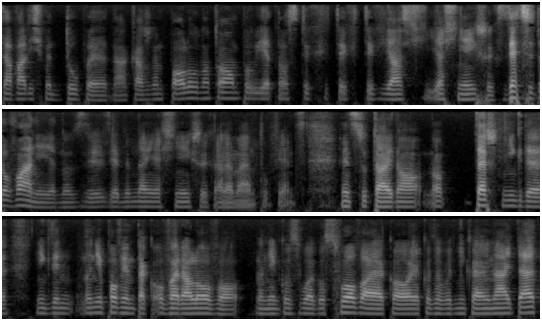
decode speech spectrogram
dawaliśmy dupy na każdym polu, no to on był jedną z tych, tych, tych jaś, jaśniejszych, zdecydowanie jedną z, jednym najjaśniejszych elementów, więc, więc tutaj no, no też nigdy, nigdy no nie powiem tak overallowo na niego złego słowa jako, jako zawodnika United,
